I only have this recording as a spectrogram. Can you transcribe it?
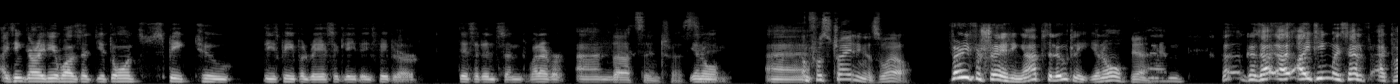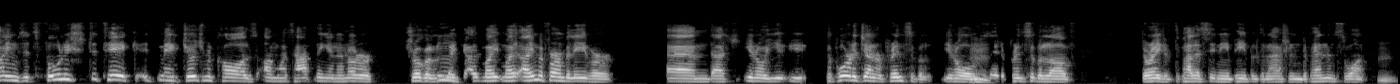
I think their idea was that you don't speak to these people. Basically, these people yeah. are dissidents and whatever. And That's interesting. you know, uh, and frustrating as well. very frustrating. Absolutely, you know. Yeah. Because I, I, I think myself at times it's foolish to take make judgment calls on what's happening in another struggle. Mm. Like I, my, my I'm a firm believer um that you know you, you support a general principle, you know, Mm. say the principle of the right of the Palestinian people to national independence, so on. Mm.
